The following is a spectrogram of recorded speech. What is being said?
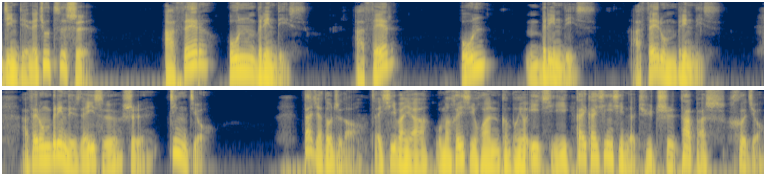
今天的句子是 hacer un brindis. Hacer un brindis. Hacer un brindis. Hacer un brindis 的意思是敬酒。大家都知道，在西班牙，我们很喜欢跟朋友一起开开心心的去吃 tapas 喝酒，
